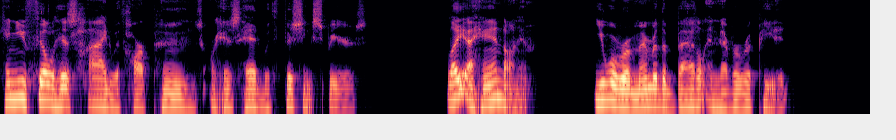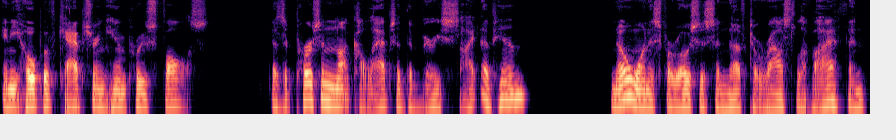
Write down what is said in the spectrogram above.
Can you fill his hide with harpoons or his head with fishing spears? Lay a hand on him. You will remember the battle and never repeat it. Any hope of capturing him proves false. Does a person not collapse at the very sight of him? No one is ferocious enough to rouse Leviathan.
